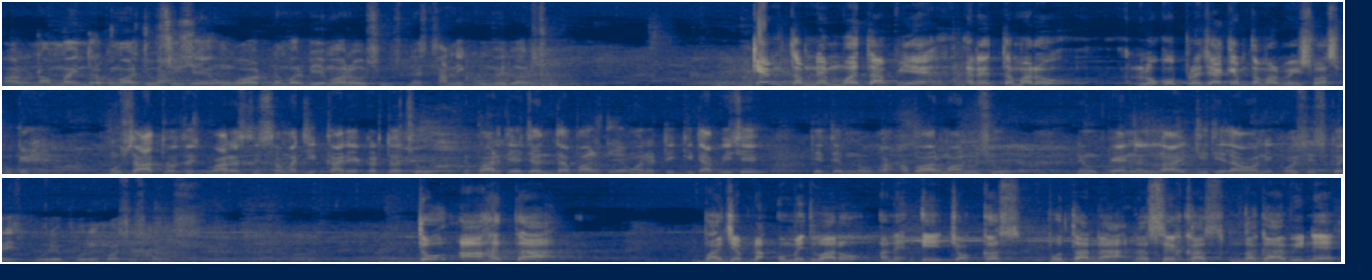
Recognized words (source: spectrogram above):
મારું નામ મહેન્દ્રકુમાર જોશી છે હું વોર્ડ નંબર બેમાં રહું છું અને સ્થાનિક ઉમેદવાર છું કેમ તમને મત આપીએ અને તમારો લોકો પ્રજા કેમ તમારા પર વિશ્વાસ મૂકે? હું સાત વર્ષ વર્ષથી સામાજિક કાર્યકર્તા છું. ભારતીય જનતા પાર્ટીએ મને ટિકિટ આપી છે. તે તેમનો આભાર માનું છું ને હું પેનલ લાવી જીતી લાવવાની કોશિશ કરીશ પૂરેપૂરી કોશિશ કરીશ. તો આ હતા ભાજપના ઉમેદવારો અને એ ચોક્કસ પોતાના રસેખસ લગાવીને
